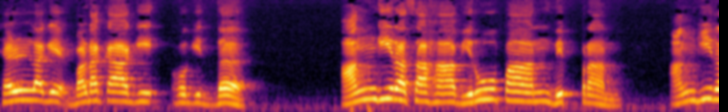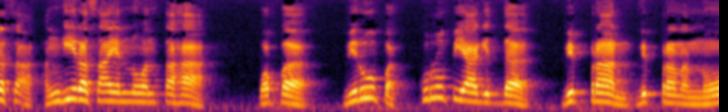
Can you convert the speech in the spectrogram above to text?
ತೆಳ್ಳಗೆ ಬಡಕಾಗಿ ಹೋಗಿದ್ದ. ಆಂಗಿರಸಃ ವಿರೂಪಾನ್ ವಿಪ್ರಾನ್. ಅಂಗಿರಸ ಅಂಗಿರಸ ಎನ್ನುವಂತಹ ಒಬ್ಬ ವಿರೂಪ ಕುರೂಪಿಯಾಗಿದ್ದ. ವಿಪ್ರಾನ್ ವಿಪ್ರನನ್ನು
